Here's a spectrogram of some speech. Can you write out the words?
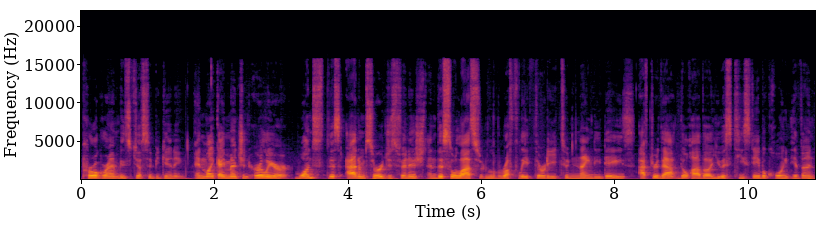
program is just the beginning. And like I mentioned earlier, once this Atom Surge is finished, and this will last roughly 30 to 90 days, after that, they'll have a UST stablecoin event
